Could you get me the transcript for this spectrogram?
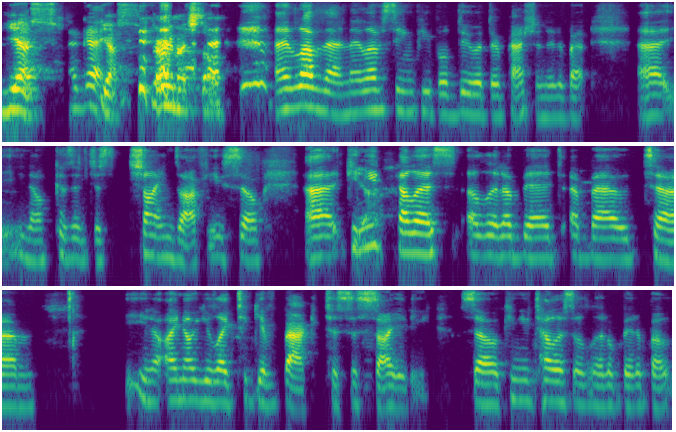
Yes, Okay. yes, very much so. I love that. And I love seeing people do what they're passionate about, uh, you know, because it just shines off you. So, uh, can Yeah. you tell us a little bit about, um, you know, I know you like to give back to society. So, can you tell us a little bit about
